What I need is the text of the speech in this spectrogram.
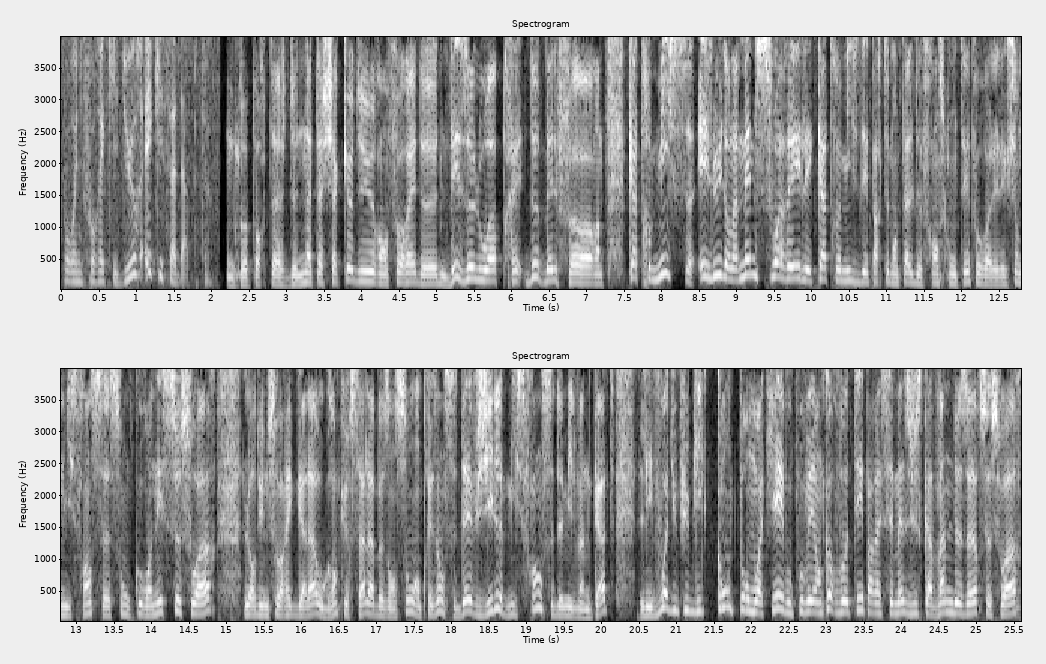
pour une forêt qui dure et qui s'adapte. Un reportage de Natacha Quedur en forêt de Vézelois près de Belfort. Quatre Miss élues dans la même soirée. Les quatre Miss départementales de France-Comté pour l'élection de Miss France sont couronnées ce soir lors d'une soirée de gala au Grand Cursal à Besançon en présence d'Ève Gilles, Miss France 2024. Les voix du public comptent pour moitié vous pouvez encore voter par SMS jusqu'à 22h ce soir.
